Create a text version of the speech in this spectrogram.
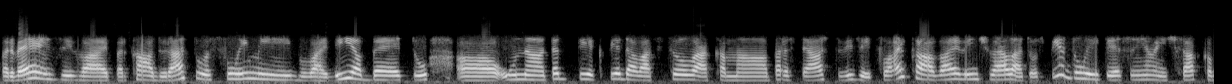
par vēzi vai par kādu reto slimu slimību vai diabētu, uh, un uh, tad tiek piedāvāts cilvēkam uh, parasti ārsta vizītes laikā, vai viņš vēlētos piedalīties, un ja viņš saka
